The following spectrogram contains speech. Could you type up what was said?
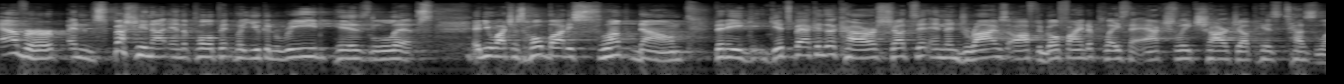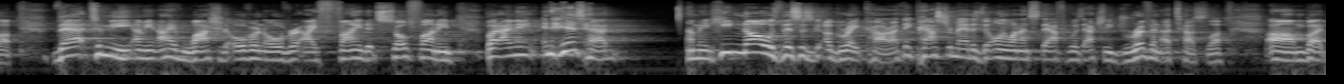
ever, and especially not in the pulpit, but you can read his lips. And you watch his whole body slump down. Then he gets back into the car, shuts it, and then drives off to go find a place to actually charge up his Tesla. That to me, I mean, I have watched it over and over. I find it so funny. But I mean, in his head, I mean, he knows this is a great car. I think Pastor Matt is the only one on staff who has actually driven a Tesla. Um, but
